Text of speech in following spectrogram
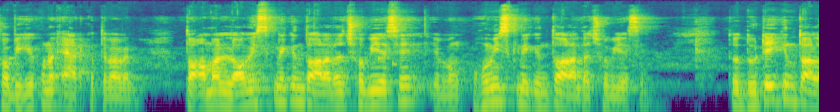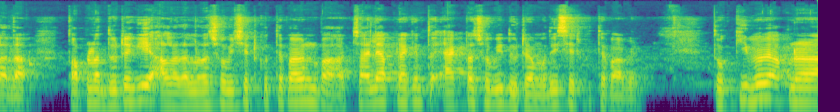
ছবিকে কোনো অ্যাড করতে পারবেন। তো আমার লগ স্ক্রিনে কিন্তু আলাদা ছবি আছে এবং হোম স্ক্রিনে কিন্তু আলাদা ছবি আছে। তো দুটোই কিন্তু আলাদা। তো আপনারা দুটোকেই আলাদা আলাদা ছবি সেট করতে পারবেন বা চাইলে আপনারা কিন্তু একটা ছবি দুটার মধ্যেই সেট করতে পারবেন। তো কীভাবে আপনারা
